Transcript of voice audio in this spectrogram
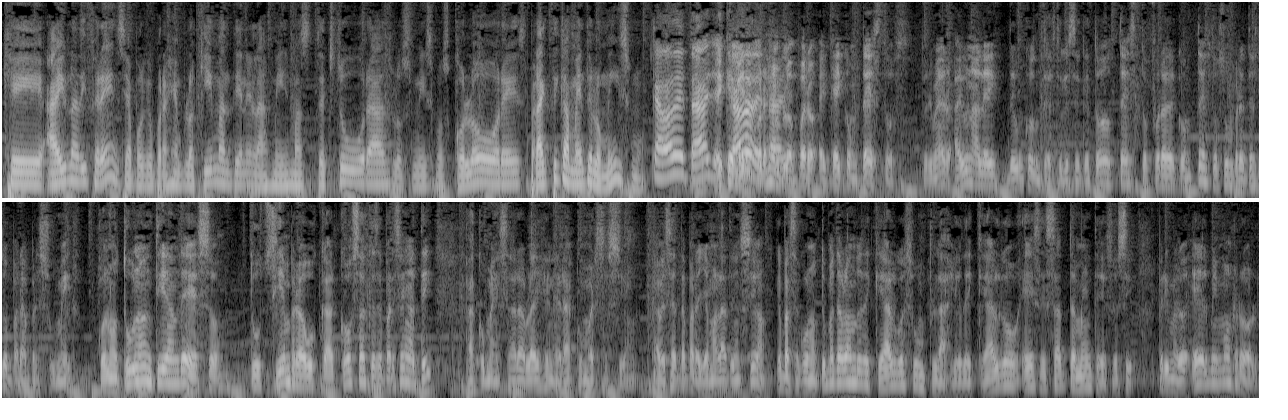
que hay una diferencia, porque por ejemplo aquí mantienen las mismas texturas, los mismos colores, prácticamente lo mismo. Cada detalle, Es que cada mira, por detalle. ejemplo, pero es que hay contextos. Primero, hay una ley de un contexto que dice que todo texto fuera de contexto es un pretexto para presumir. Cuando tú no entiendes eso, tú siempre vas a buscar cosas que se parecen a ti para comenzar a hablar y generar conversación. A veces hasta para llamar la atención. ¿Qué pasa? Cuando tú me estás hablando de que algo es un plagio, de que algo es exactamente eso, es decir, primero, es el mismo rol.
